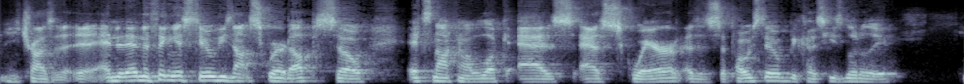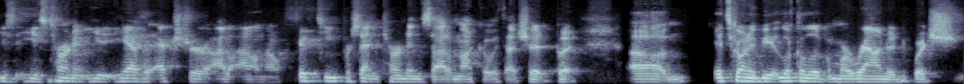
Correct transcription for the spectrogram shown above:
He tries it, and and the thing is too, he's not squared up, so it's not going to look as as square as it's supposed to because he's literally he's he's turning he, he has an extra I, I don't know 15% turned inside. I'm not good with that shit but um, it's going to be look a little bit more rounded which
